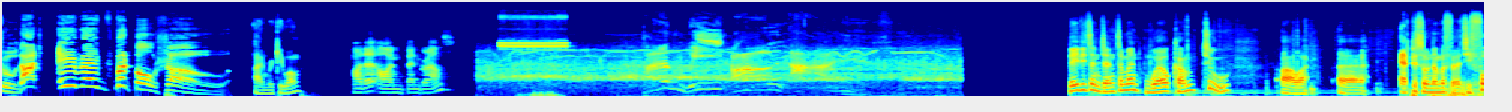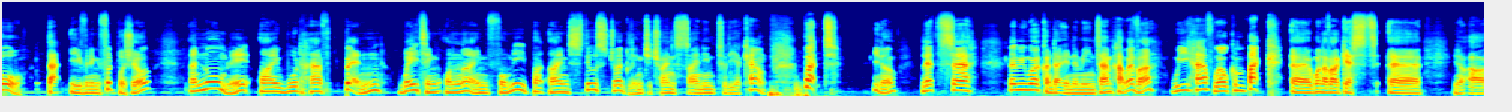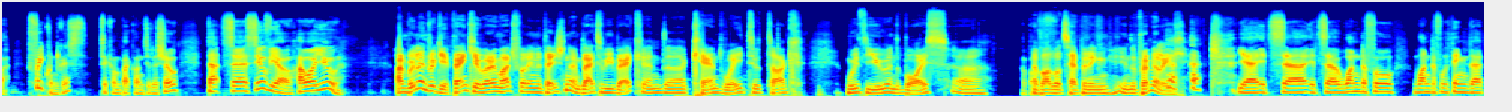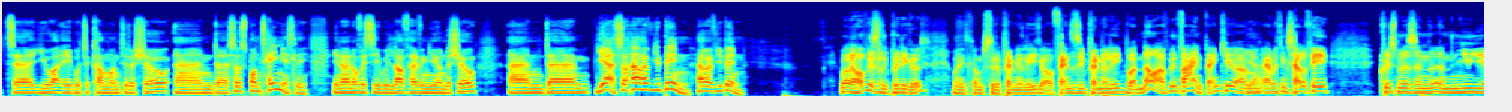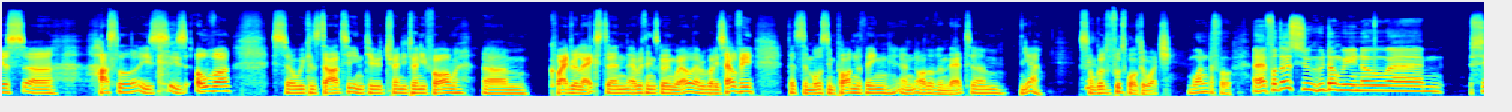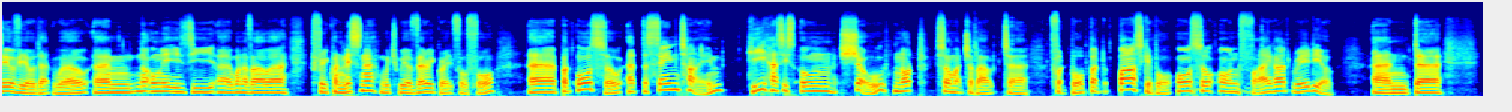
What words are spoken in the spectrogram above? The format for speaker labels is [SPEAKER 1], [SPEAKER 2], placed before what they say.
[SPEAKER 1] to that evening football show.
[SPEAKER 2] I'm Ricky Wong.
[SPEAKER 3] Hi there, I'm Ben Grounds.
[SPEAKER 1] And we are live.
[SPEAKER 2] Ladies and gentlemen, welcome to our uh, episode number 34, that evening football show. And normally I would have Ben waiting online for me, but I'm still struggling to try and sign into the account. But, you know, let's uh, let me work on that in the meantime. However, we have welcomed back uh, one of our guests, uh, you know, our frequent guests to come back onto the show. That's uh, Silvio. How are you?
[SPEAKER 4] I'm brilliant, Ricky. Thank you very much for the invitation. I'm glad to be back and uh, can't wait to talk with you and the boys uh,
[SPEAKER 2] About-
[SPEAKER 4] about what's happening in the Premier League.
[SPEAKER 2] Yeah, it's uh, it's a wonderful, wonderful thing that uh, you are able to come onto the show and uh, so spontaneously, you know. And obviously, we love having you on the show. And um, yeah, so how have you been? How have you been?
[SPEAKER 4] well, obviously pretty good when it comes to the Premier League or Fantasy Premier League. But no, I've been fine. Thank you. Um,
[SPEAKER 2] Yeah.
[SPEAKER 4] Everything's healthy. Christmas and, and New Year's uh, hustle is is over, so we can start into 2024 um, quite relaxed and everything's going well. Everybody's healthy. That's the most important thing. And other than that, um, yeah, some good football to watch.
[SPEAKER 2] Wonderful. Uh, for those who, who don't really know um, Silvio that well, um, not only is he uh, one of our frequent listener, which we are very grateful for, uh, but also at the same time, he has his own show, not so much about uh, football, but basketball, also on Freirad Radio. And uh,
